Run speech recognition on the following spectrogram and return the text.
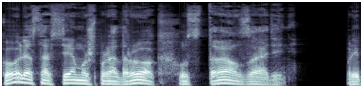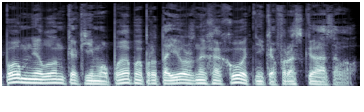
Коля совсем уж продрог, устал за день. Припомнил он, как ему папа про таежных охотников рассказывал.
